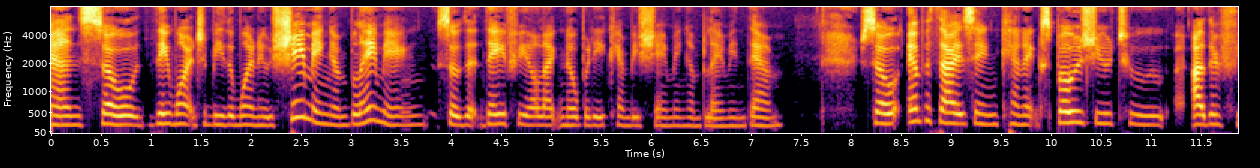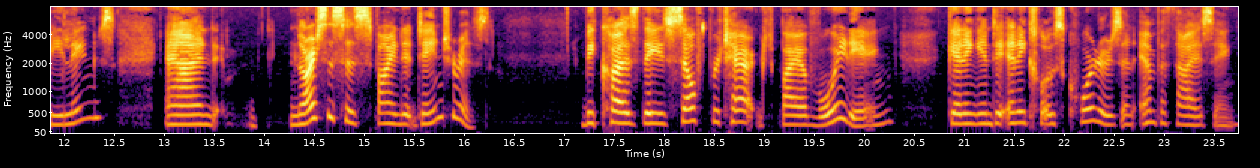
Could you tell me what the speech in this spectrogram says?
And so they want to be the one who's shaming and blaming so that they feel like nobody can be shaming and blaming them. So, empathizing can expose you to other feelings, and narcissists find it dangerous because they self protect by avoiding getting into any close quarters and empathizing.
